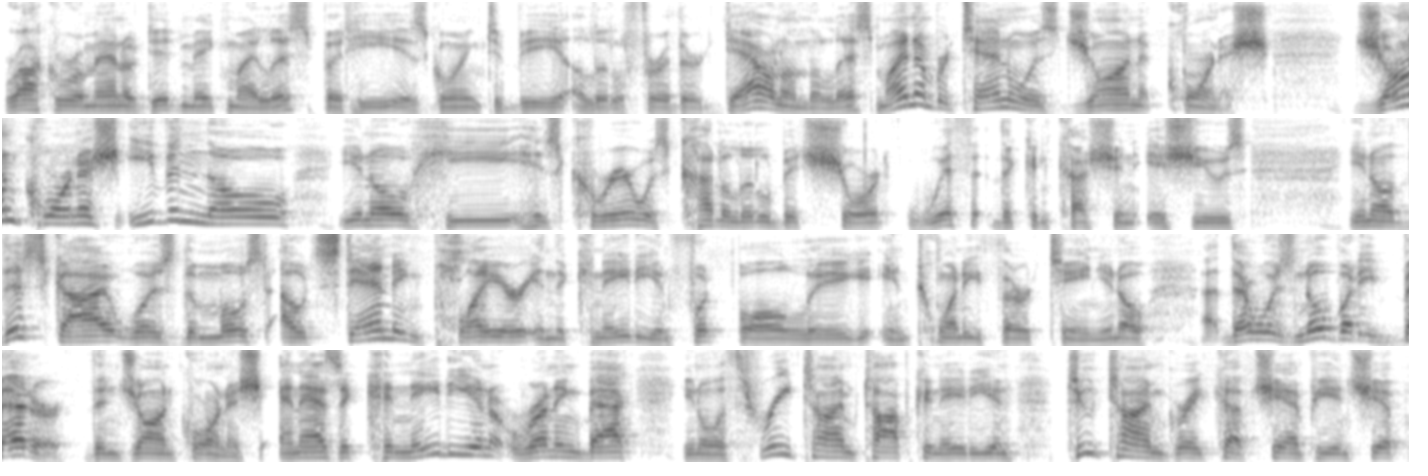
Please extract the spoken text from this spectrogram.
Rocco Romano did make my list, but he is going to be a little further down on the list. My number 10 was Jon Cornish. Jon Cornish, even though, you know, he his career was cut a little bit short with the concussion issues, you know, this guy was the most outstanding player in the Canadian Football League in 2013. You know, uh, there was nobody better than Jon Cornish. And as a Canadian running back, you know, a three time top Canadian, two time Grey Cup championship,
